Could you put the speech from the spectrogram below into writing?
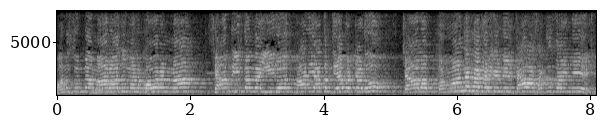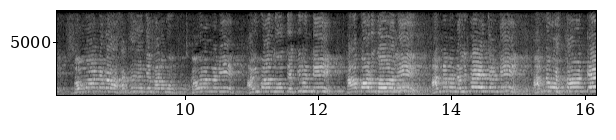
మనసున్న మహారాజు మన పవరన్న శాంతియుతంగా ఈ రోజు పాదయాత్ర చేపట్టాడు చాలా బ్రహ్మాండంగా జరిగింది చాలా సక్సెస్ అయింది బ్రహ్మాండంగా సక్సెస్ అయింది మనము పవరన్నని అభిమానులు దగ్గరుండి కాపాడుకోవాలి అన్నను నలిపేయద్దండి అన్న వస్తామంటే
